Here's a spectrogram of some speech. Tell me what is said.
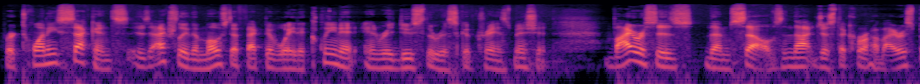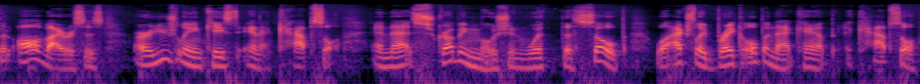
for 20 seconds is actually the most effective way to clean it and reduce the risk of transmission. Viruses themselves, not just the coronavirus, but all viruses, are usually encased in a capsule. And that scrubbing motion with the soap will actually break open that cap- capsule,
